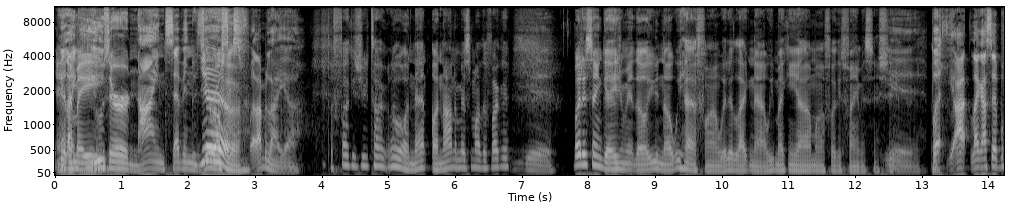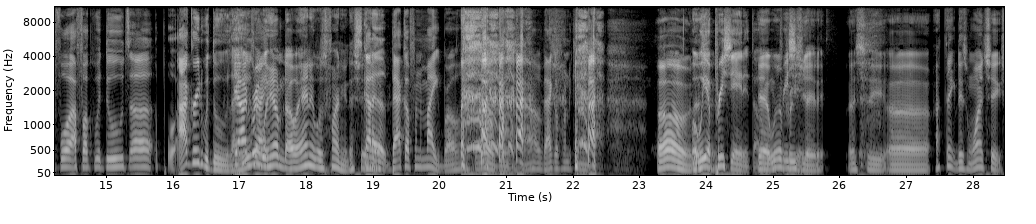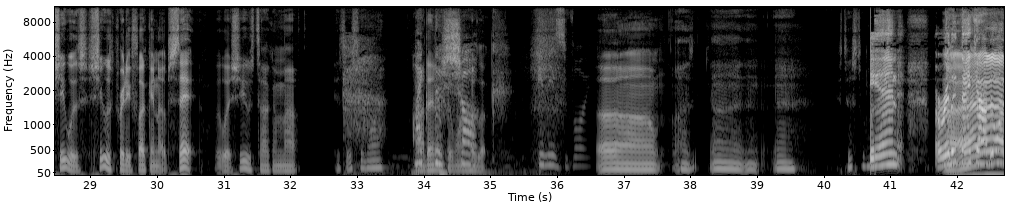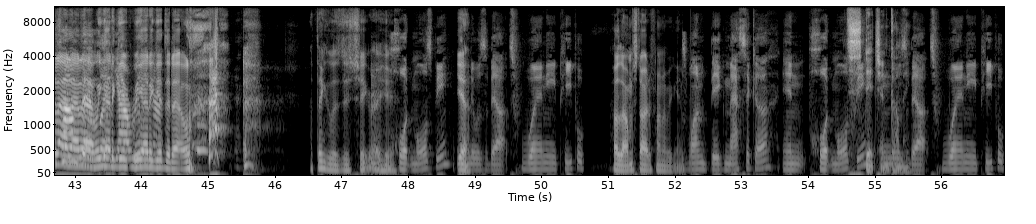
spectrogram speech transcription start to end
Be anime. like user nine seven zero six. I'd be like, yeah, the fuck is you talking? Oh, an anonymous motherfucker. yeah. But it's engagement though. You know, we have fun with it. Like now, we making y'all motherfuckers famous and shit. Yeah, but I, like I said before, I fucked with dudes. Uh, I agreed with dudes. Like, yeah, I he was agree right. with him though, and it was funny. That shit. Gotta back up from the mic, bro. A bit, you know? back up from the camera. oh, But we appreciate it though. Yeah, we appreciate, it. Let's see. Uh, I think this one chick, she was she was pretty fucking upset with what she was talking about. Is this the one? Nah, Like that the ain't the one. Hold shock up. In his voice. Um, uh, uh, uh, is this the one? in. I really Nah, think nah, y'all nah, doing nah, nah, something. nah. We gotta y'all get we gotta not. get to that one. I think it was this chick right here. Port Moresby. Yeah. And there was about 20 people. Hold on, I'm gonna start it from the There beginning. was one big massacre in Port Moresby. Stitch and there was about 20 people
